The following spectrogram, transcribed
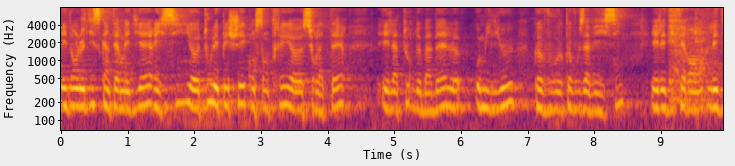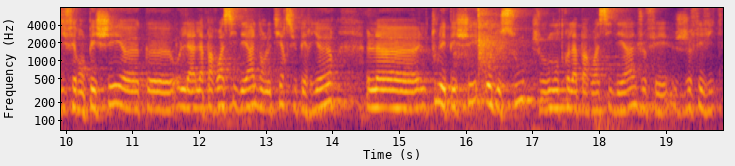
et dans le disque intermédiaire, ici, tous les péchés concentrés sur la terre et la tour de Babel au milieu que vous, que vous avez ici et les différents, les différents péchés que la, paroisse idéale dans le tiers supérieur tous les péchés au-dessous. Je vous montre la paroisse idéale, je fais, je fais vite.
